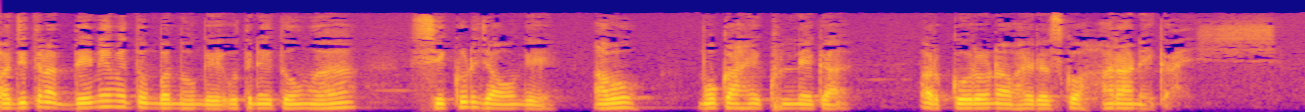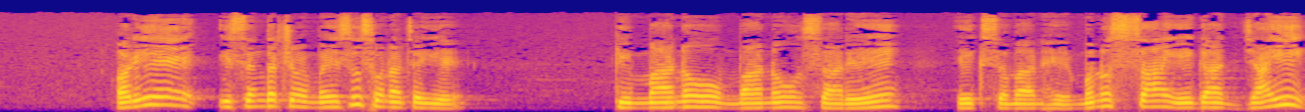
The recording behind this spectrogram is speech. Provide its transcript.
और जितना देने में तुम बंद होंगे, उतने तुम सिकुड़ जाओगे। आओ, मौका है खुलने का और कोरोना वायरस को हराने का है। और ये इस संघर्ष में महसूस होना चाहिए कि मानो मानो सारे एक समान है। मनुष्य एगा जाई,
